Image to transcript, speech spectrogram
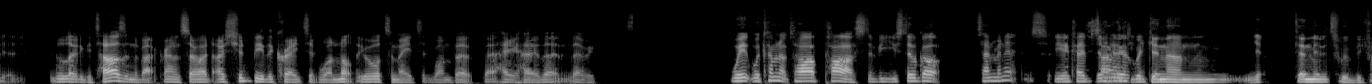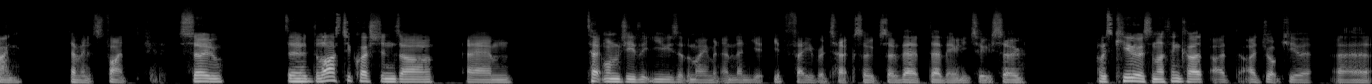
a load of guitars in the background, so I, I should be the creative one, not the automated one. But but hey ho, there, there we go. We're we're coming up to half past. Have you still got ten minutes? Are you okay time? Yeah, we can. Um, yeah, ten minutes will be fine. Ten minutes, fine. So the the last two questions are um technology that you use at the moment, and then your, your favorite tech. So so they're they're the only two. So I was curious, and I think I I, I dropped you a,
